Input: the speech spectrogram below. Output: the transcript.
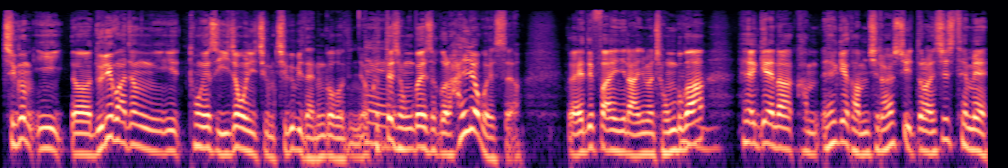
지금 이 어, 누리 과정이 통해서 이정원이 지금 지급이 되는 거거든요. 네. 그때 정부에서 그걸 하려고 했어요. 그러니까 에디파인이나 아니면 정부가 음. 회계나 감, 회계 감시를 할 수 있도록 시스템에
